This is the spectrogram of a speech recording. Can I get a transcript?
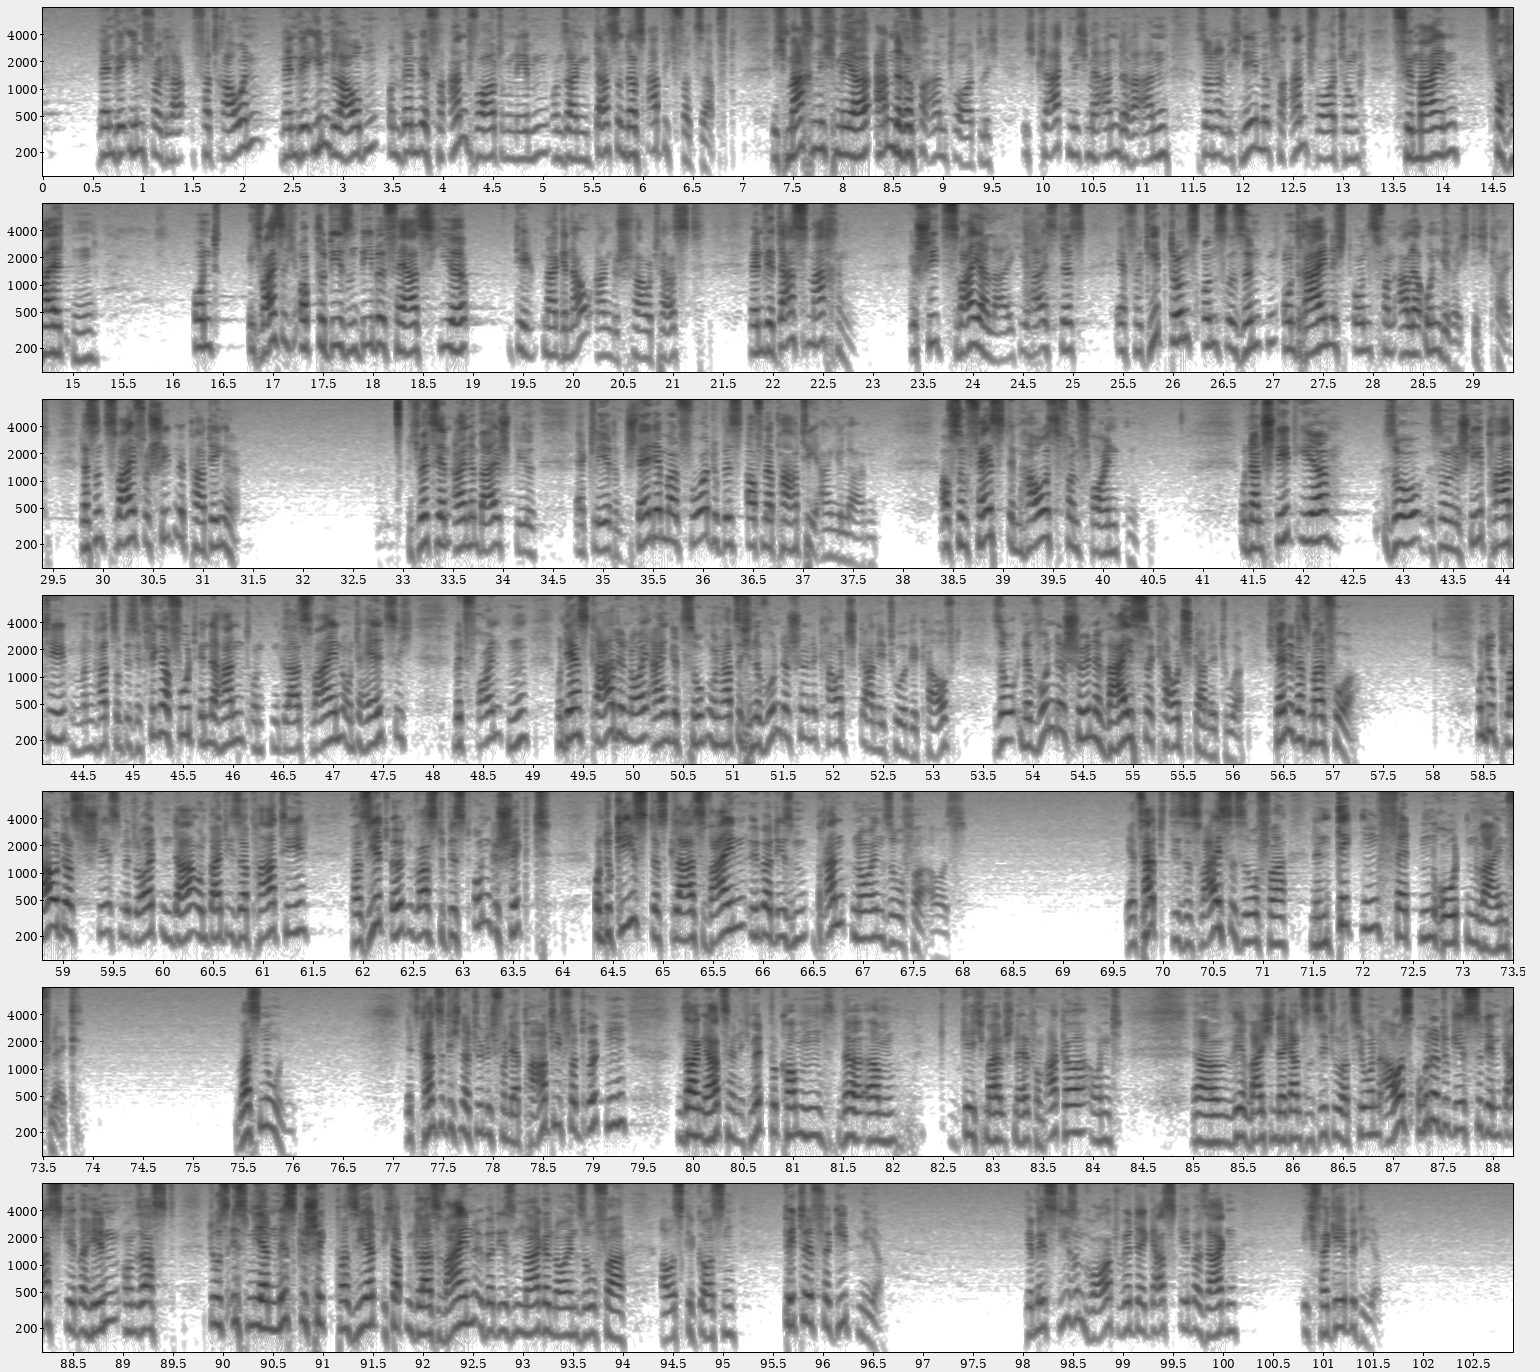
wenn wir ihm vertrauen, wenn wir ihm glauben und wenn wir Verantwortung nehmen und sagen, das und das habe ich verzapft. Ich mache nicht mehr andere verantwortlich, ich klage nicht mehr andere an, sondern ich nehme Verantwortung für mein Verhalten. Und ich weiß nicht, ob du diesen Bibelvers hier dir mal genau angeschaut hast. Wenn wir das machen, geschieht zweierlei. Hier heißt es, er vergibt uns unsere Sünden und reinigt uns von aller Ungerechtigkeit. Das sind zwei verschiedene Paar Dinge. Ich will es dir an einem Beispiel erklären. Stell dir mal vor, du bist auf einer Party eingeladen, auf so einem Fest im Haus von Freunden. Und dann steht ihr so, so eine Stehparty, man hat so ein bisschen Fingerfood in der Hand und ein Glas Wein, unterhält sich mit Freunden und der ist gerade neu eingezogen und hat sich eine wunderschöne Couchgarnitur gekauft. So eine wunderschöne weiße Couchgarnitur. Stell dir das mal vor. Und du plauderst, stehst mit Leuten da und bei dieser Party passiert irgendwas, du bist ungeschickt und du gießt das Glas Wein über diesem brandneuen Sofa aus. Jetzt hat dieses weiße Sofa einen dicken, fetten, roten Weinfleck. Was nun? Jetzt kannst du dich natürlich von der Party verdrücken und sagen, er hat es ja nicht mitbekommen, ne, ähm, gehe ich mal schnell vom Acker und äh, wir weichen der ganzen Situation aus. Oder du gehst zu dem Gastgeber hin und sagst, du, es ist mir ein Missgeschick passiert, ich habe ein Glas Wein über diesem nagelneuen Sofa ausgegossen, bitte vergib mir. Gemäß diesem Wort wird der Gastgeber sagen, ich vergebe dir.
